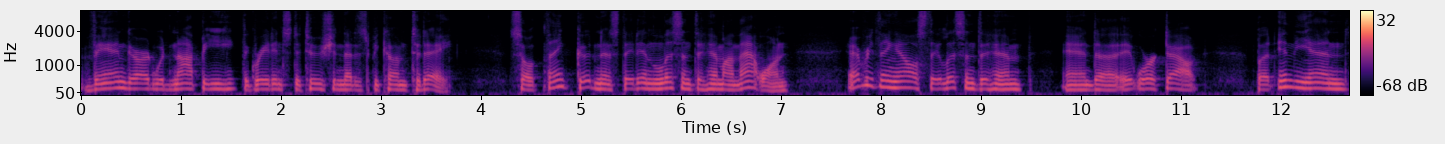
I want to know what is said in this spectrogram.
Vanguard would not be the great institution that it's become today. So thank goodness they didn't listen to him on that one. Everything else, they listened to him and uh, it worked out. But in the end,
